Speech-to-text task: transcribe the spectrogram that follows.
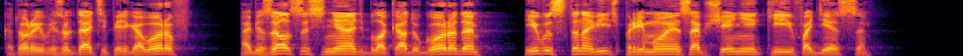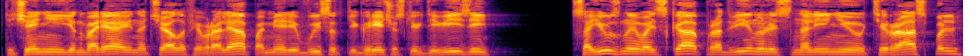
который в результате переговоров обязался снять блокаду города и восстановить прямое сообщение Киев-Одесса. В течение января и начала февраля, по мере высадки греческих дивизий, союзные войска продвинулись на линию Тирасполь,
